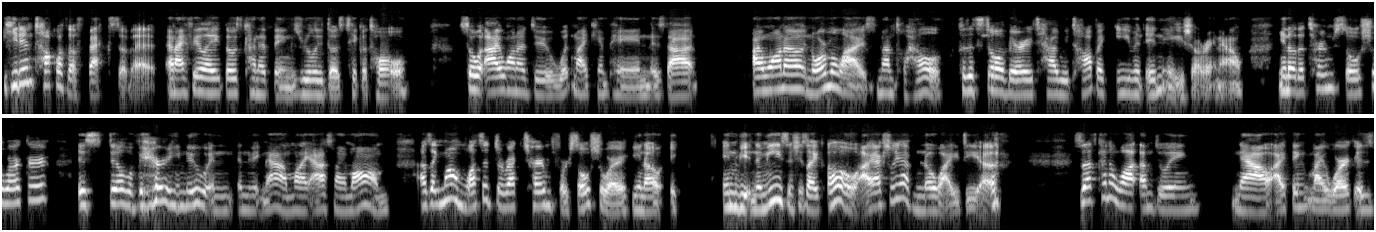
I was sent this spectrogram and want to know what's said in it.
he didn't talk about the effects of it. And I feel like those kind of things really does take a toll. So what I want to do with my campaign is that I want to normalize mental health because it's still a very taboo topic even in Asia right now. You know, the term social worker is still very new in, in Vietnam. When I asked my mom, I was like, Mom, what's a direct term for social work, you know, in Vietnamese? And she's like, Oh, I actually have no idea. so that's kind of what I'm doing now. I think my work is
